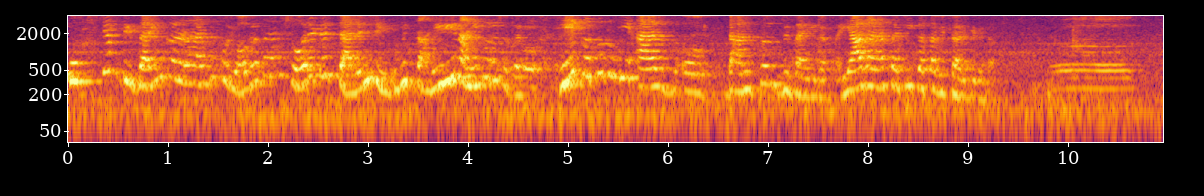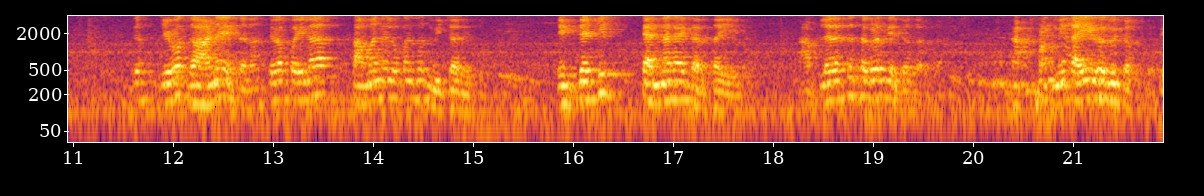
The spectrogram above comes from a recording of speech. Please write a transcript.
हुक स्टेप डिझाईन करणं as a choreographer I sure it is challenging तुम्ही काहीही नाही करू शकत. हे. कसं तुम्ही ॲज डान्सर्स डिझाईन करता? या गाण्यासाठी कसा विचार केलेला? जेव्हा गाणं येतं ना तेव्हा पहिला सामान्य लोकांचाच विचार येतो. एक्झॅक्टली त्यांना काय करता येईल? आपल्याला तर सगळंच येतं करता. आम्ही काही करू शकतो.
